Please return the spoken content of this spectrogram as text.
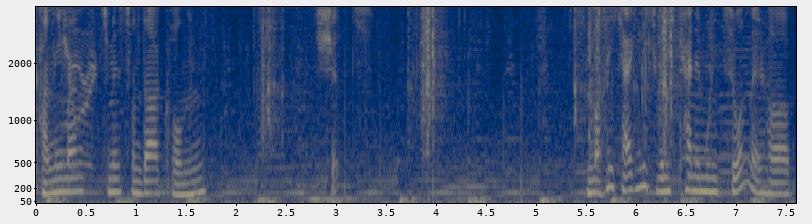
Kann niemand zumindest von da kommen? Shit. Was mache ich eigentlich, wenn ich keine Munition mehr habe?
